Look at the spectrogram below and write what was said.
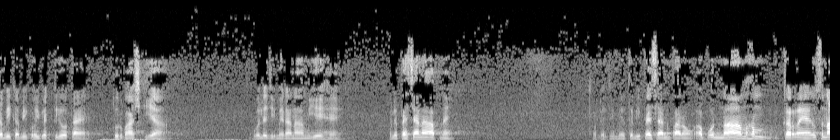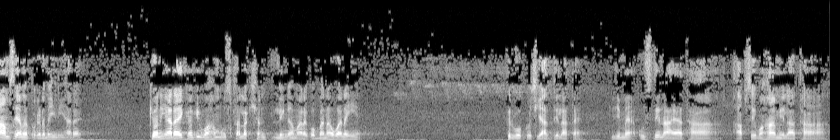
कभी कभी कोई व्यक्ति होता है, दूरभाष किया, बोले, जी, मेरा नाम ये है। बोले, पहचाना आपने? बोले जी मैं तो नहीं पहचान पा रहा हूँ। अब वो नाम हम कर रहे हैं, उस नाम से हमें पकड़ में ही नहीं आ रहा है। क्यों नहीं आ रहा है? क्योंकि वो हम, उसका लक्षण, लिंग हमारा को बना हुआ नहीं है। फिर वो कुछ याद दिलाता है कि जी मैं उस दिन आया था, आपसे वहाँ मिला था,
